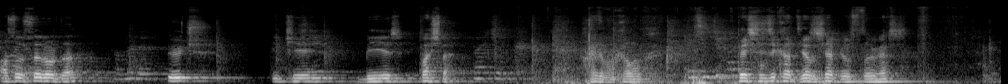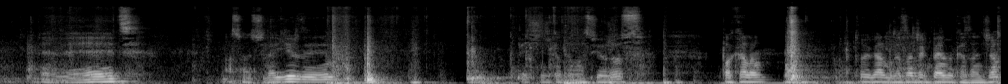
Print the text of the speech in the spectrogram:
Asansör orada. Tamam hadi. 3, 2, 1, başla. Hadi bakalım. Beşinci kat. Yarışı yapıyoruz Toygar. Evet. Asansöre girdim. Beşinci kata basıyoruz. Bakalım. Toygar mı kazanacak ben mi kazanacağım?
